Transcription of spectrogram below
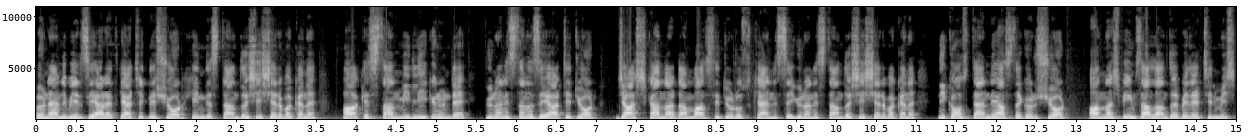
Önemli bir ziyaret gerçekleşiyor. Hindistan Dışişleri Bakanı Pakistan Milli Günü'nde Yunanistan'ı ziyaret ediyor. Caşkanlardan bahsediyoruz. Kendisi Yunanistan Dışişleri Bakanı Nikos Denlias'la görüşüyor. Anlaşma imzalandığı belirtilmiş.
